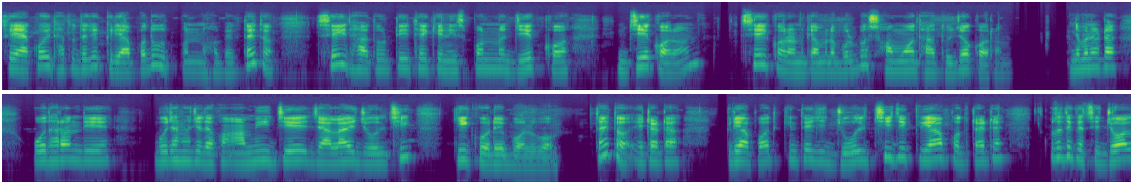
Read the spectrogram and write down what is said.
সেই একই ধাতু থেকে ক্রিয়াপদও উৎপন্ন হবে, তাই তো? সেই ধাতুটি থেকে নিষ্পন্ন যে যে করণ, সেই করণকে আমরা বলব সমধাতুজ করণ যেমন একটা উদাহরণ দিয়ে বোঝানো হচ্ছে দেখো, আমি যে জ্বালায় জ্বলছি, কি করে বলব? তাই তো? এটা একটা ক্রিয়াপদ, কিন্তু এই যে জ্বলছি যে ক্রিয়াপদটা, এটা কোথা থেকে আসছে জল,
